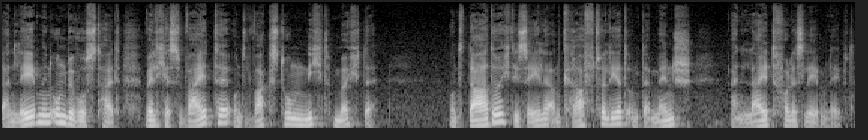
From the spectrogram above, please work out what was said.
ein Leben in Unbewusstheit, welches Weite und Wachstum nicht möchte und dadurch die Seele an Kraft verliert und der Mensch ein leidvolles Leben lebt.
